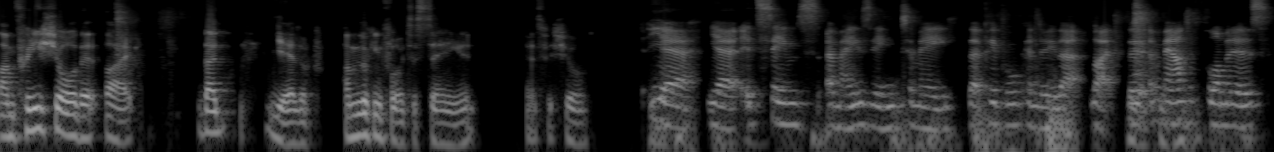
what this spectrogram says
I'm pretty sure that like that. Yeah, look, I'm looking forward to seeing it. That's for sure. Yeah, yeah, it seems amazing to me that people can do that. Like the amount of kilometers,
